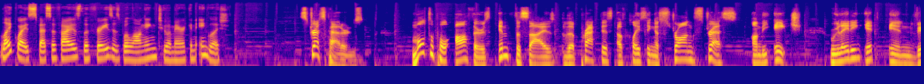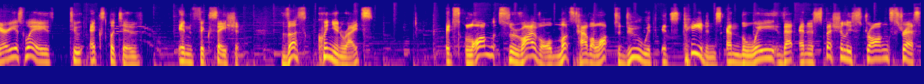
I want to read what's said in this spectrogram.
likewise specifies the phrase as belonging to American English. Stress patterns. Multiple authors emphasize the practice of placing a strong stress on the H, relating it in various ways to expletive infixation. Thus, Quinion writes, its long survival must have a lot to do with its cadence and the way that an especially strong stress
